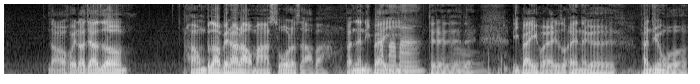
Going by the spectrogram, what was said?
然后回到家之后，好像不知道被他老妈说了啥吧，反正礼拜一对对对对对，哦。礼拜一回来就说：“哎、那个潘俊，我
